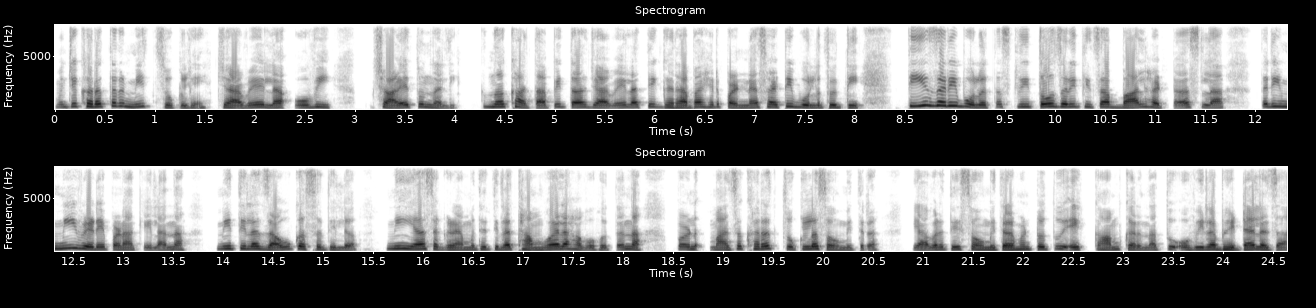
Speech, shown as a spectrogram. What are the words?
म्हणजे खरं तर मीच चुकले. ज्या वेळेला ओवी शाळेतून आली न खाता पिता ज्या वेळेला ती घराबाहेर पडण्यासाठी बोलत होती ती जरी बोलत असली तो जरी तिचा बाल हट्ट असला तरी मी वेडेपणा केला ना. मी तिला जाऊ कसं दिलं? मी या सगळ्यामध्ये तिला थांबवायला हवं होतं ना. पण माझं खरंच चुकलं सौमित्र. यावरती सौमित्र म्हणतो तू एक काम कर ना तू ओवीला भेटायला जा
